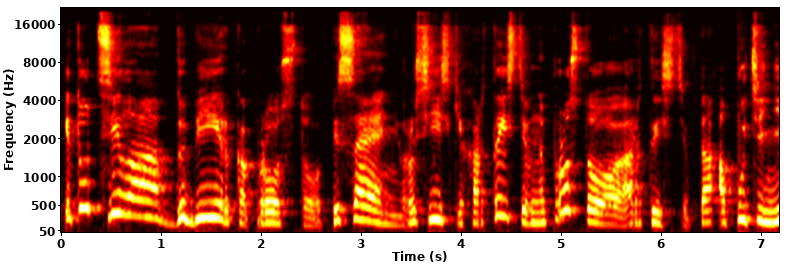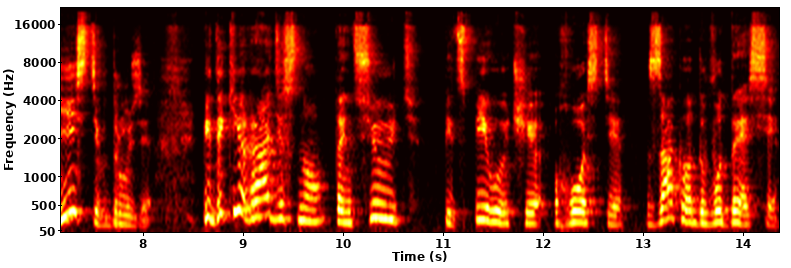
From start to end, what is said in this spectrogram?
І тут ціла добірка просто пісень російських артистів, не просто артистів, та, а путіністів, друзі, під які радісно танцюють, підспівуючи гості закладу в Одесі,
